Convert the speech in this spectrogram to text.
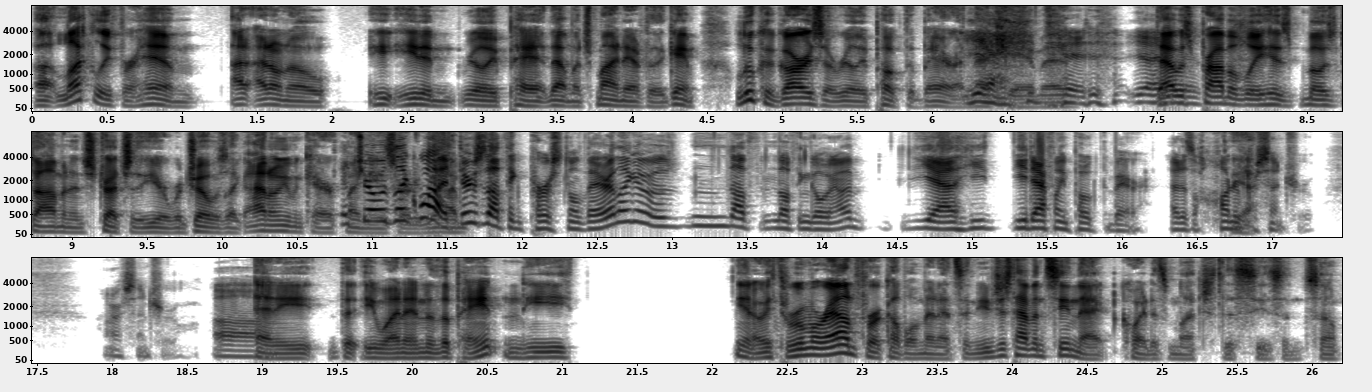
Uh, luckily for him, I, I don't know. He, he didn't really pay it that much mind after the game. Luka Garza really poked the bear in yeah, that game. he did. Yeah, that was did. probably his most dominant stretch of the year where Joe was like, I don't even care if my And Joe was like. "What? I'm- There's nothing personal there. Like it was nothing, nothing going on." Yeah, he he definitely poked the bear. That is hundred Yeah. percent true. Hundred percent true. Uh, and he th- he went into the paint and he you know he threw him around for a couple of minutes and you just haven't seen that quite as much this season so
